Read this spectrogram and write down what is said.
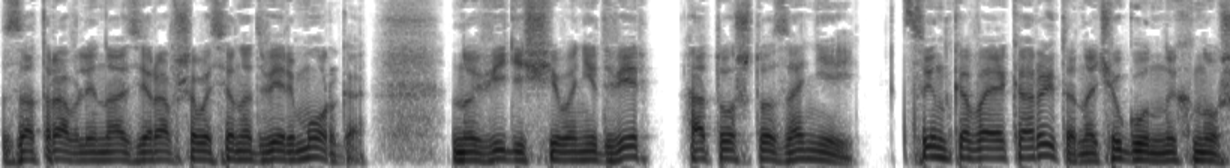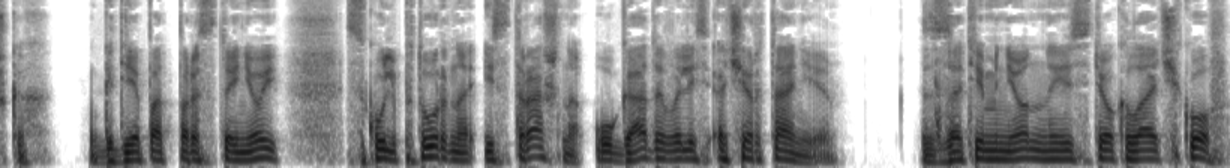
затравленно озиравшегося на дверь морга, но видящего не дверь, а то, что за ней, цинковая корыта на чугунных ножках, где под простыней скульптурно и страшно угадывались очертания. Затемненные стекла очков,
